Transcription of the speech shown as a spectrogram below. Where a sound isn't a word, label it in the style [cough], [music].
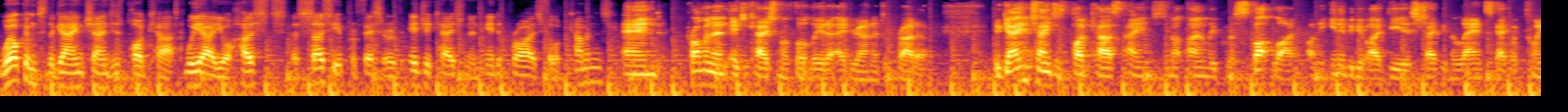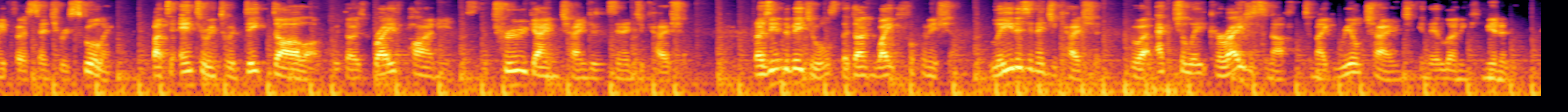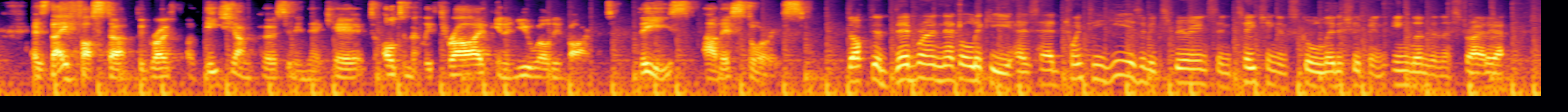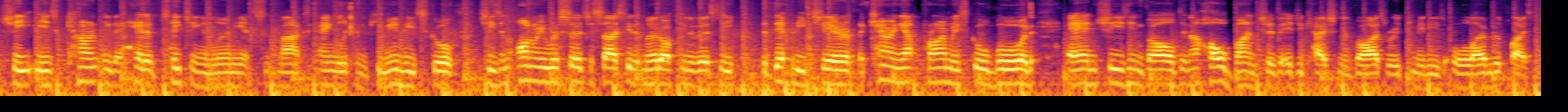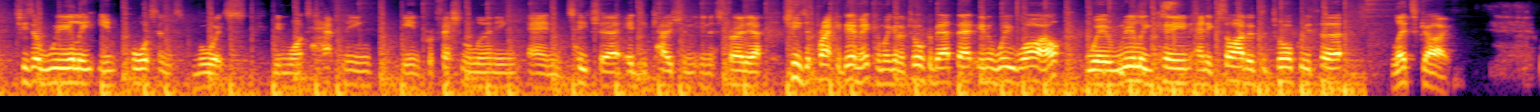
Welcome to the Game Changers podcast. We are your hosts, Associate Professor of Education and Enterprise Philip Cummins, and prominent educational thought leader Adriano Di Prato. The Game Changers podcast aims to not only put a spotlight on the innovative ideas shaping the landscape of 21st century schooling, but to enter into a deep dialogue with those brave pioneers, the true game changers in education. Those individuals that don't wait for permission, leaders in education who are actually courageous enough to make real change in their learning community as they foster the growth of each young person in their care to ultimately thrive in a new world environment. These are their stories. Dr. Deborah Netolicky has had 20 years of experience in teaching and school leadership in England and Australia. She is currently the head of teaching and learning at St Mark's Anglican Community School. She's an honorary research associate at Murdoch University, the deputy chair of the Karrinyup Primary School Board, and she's involved in a whole bunch of education advisory committees all over the place. She's a really important voice in what's happening in professional learning and teacher education in Australia. She's a pracademic, and we're going to talk about that in a wee while. We're really keen and excited to talk with her. Let's go.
